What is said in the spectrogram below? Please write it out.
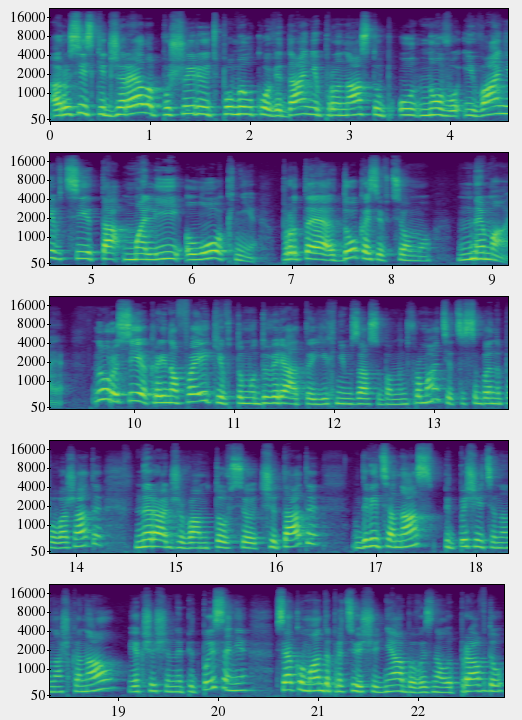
Російські джерела поширюють помилкові дані про наступ у Новоіванівці та Малій Локні. Проте доказів цьому немає. Ну, Росія країна фейків, тому довіряти їхнім засобам інформації це себе не поважати. Не раджу вам то все читати. Дивіться нас, підпишіться на наш канал, якщо ще не підписані. Вся команда працює щодня, аби ви знали правду,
